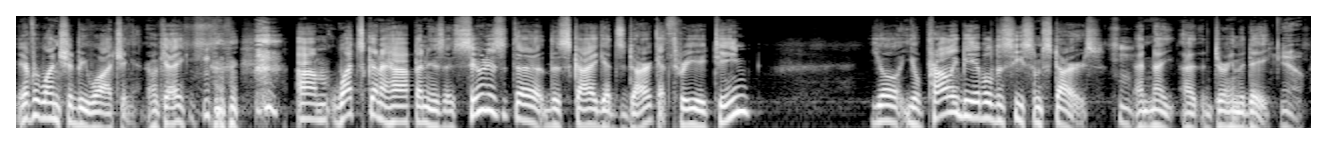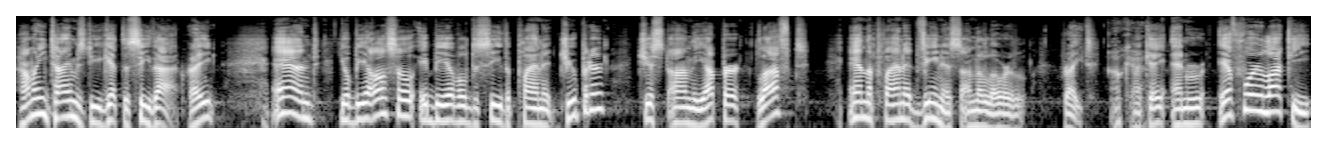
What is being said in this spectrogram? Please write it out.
everyone should be watching it. Okay, um, what's going to happen is as soon as the the sky gets dark at three eighteen, you'll you'll probably be able to see some stars at night uh, during the day. Yeah. How many times do you get to see that, right? And you'll be also be able to see the planet Jupiter just on the upper left and the planet Venus on the lower right. Okay. Okay. And if we're lucky,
